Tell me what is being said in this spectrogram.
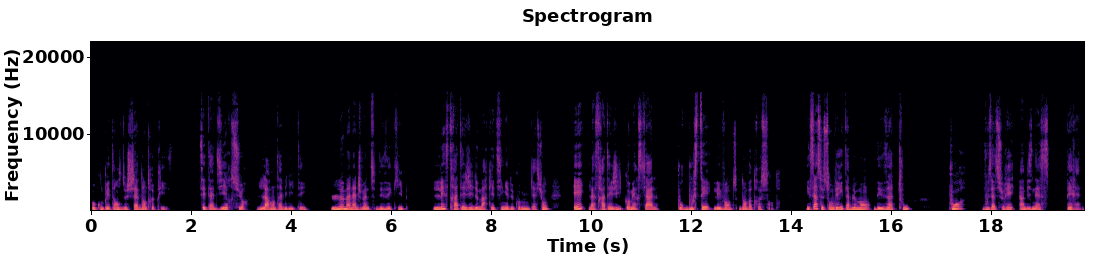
aux compétences de chef d'entreprise, c'est-à-dire sur la rentabilité, le management des équipes, les stratégies de marketing et de communication et la stratégie commerciale pour booster les ventes dans votre centre. Et ça, ce sont véritablement des atouts pour vous assurer un business pérenne.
